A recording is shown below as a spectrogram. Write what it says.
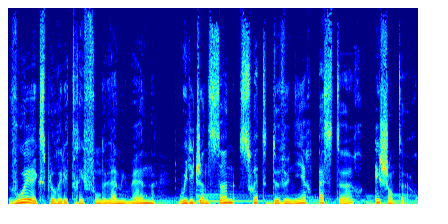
Voué à explorer les tréfonds de l'âme humaine, Willie Johnson souhaite devenir pasteur et chanteur.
